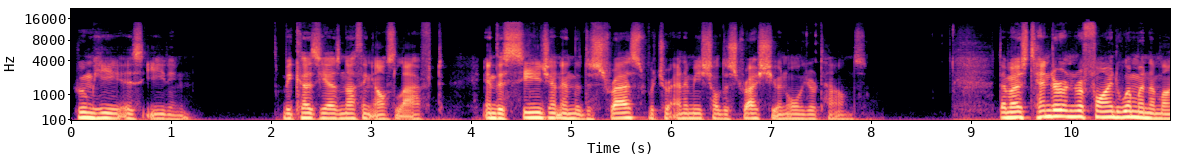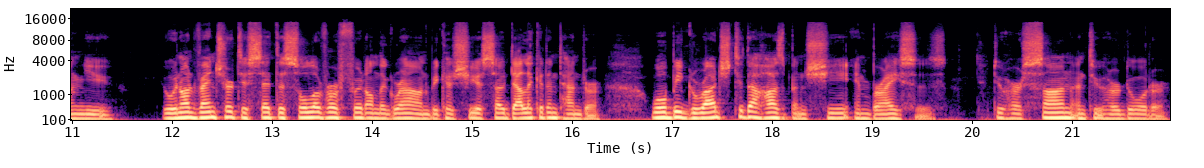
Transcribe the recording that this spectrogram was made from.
whom he is eating, because he has nothing else left, in the siege and in the distress which your enemies shall distress you in all your towns. The most tender and refined woman among you, who will not venture to set the sole of her foot on the ground because she is so delicate and tender, will begrudge to the husband she embraces, to her son and to her daughter.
